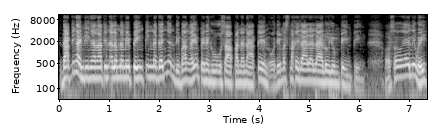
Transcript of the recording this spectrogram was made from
dati nga hindi nga natin alam na may painting na ganyan, 'di ba? Ngayon pinag-uusapan na natin. O di mas nakilala lalo yung painting. O, so anyway,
